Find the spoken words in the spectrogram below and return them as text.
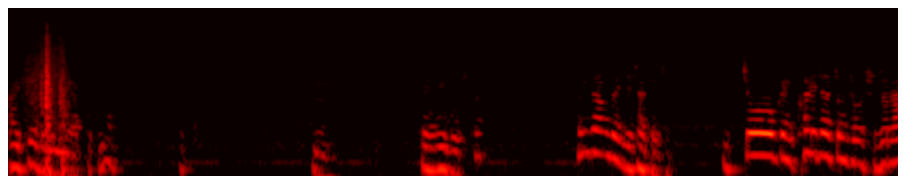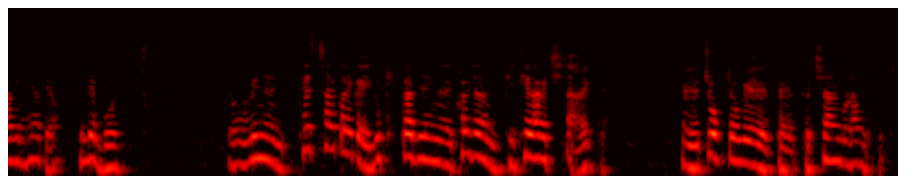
아 이쪽에 들어있는 게 같겠군요. 이렇게. 음. 대등이 보이시죠? 천장도 이제 잘 되죠. 이쪽은 컬리전 좀 조- 조절을 하긴 해야 돼요. 근데 뭐 어, 우리는 테스트 할 거니까 이렇게까지는 컬리전 디테일하게 치지 않을게요. 이쪽 쪽에 배, 배치하는 걸로 하면 되겠죠.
